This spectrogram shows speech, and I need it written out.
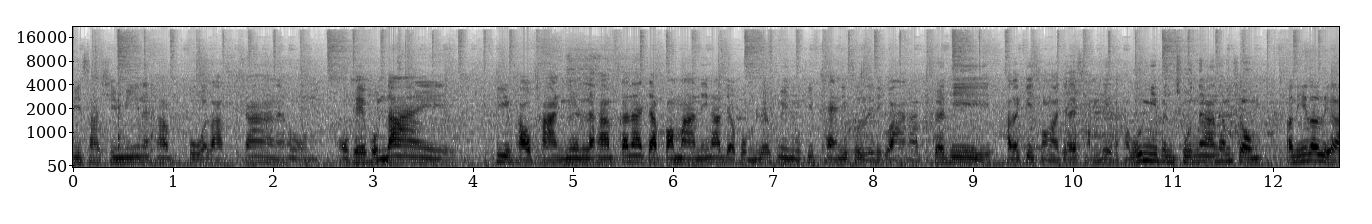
มีซาชิมินะครับปูอลาสก้านะครับผม โอเคผมได้ ที่เผาผ่านเงินแล้วครับ ก็น่าจะประมาณนี้ครับ เดี๋ยวผมเลือกเมนูที่แพงที่สุดเลยดีกว่าครับ เพื่อที่ภารกิจของเราจะได้สำเร็จนะครับอุ้ยมีเป็นชุดนะครับท่านผู้ชม ตอนนี้เราเหลือ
